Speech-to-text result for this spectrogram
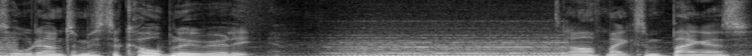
It's all down to Mr. Coldblue, really. Then I'll make some bangers.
